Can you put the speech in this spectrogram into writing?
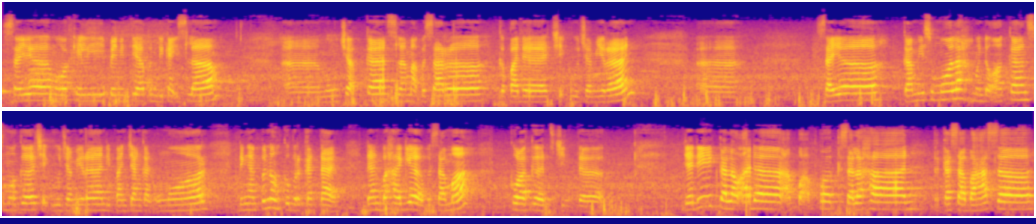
Saya mewakili Panitia Pendidikan Islam uh, mengucapkan selamat bersara kepada Cikgu Jamiran. Uh, saya kami semualah mendoakan semoga Cikgu Jamiran dipanjangkan umur dengan penuh keberkatan dan bahagia bersama keluarga tercinta. Jadi kalau ada apa-apa kesalahan, terkasar bahasa,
